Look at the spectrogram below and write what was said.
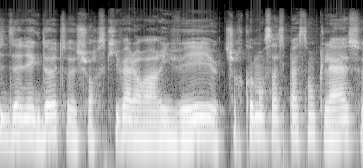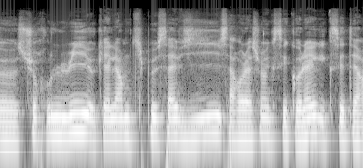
petites anecdotes anecdotes sur ce qui va leur arriver, sur comment ça se passe en classe, euh, sur lui, euh, quelle est un petit peu sa vie, sa relation avec ses collègues, etc.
